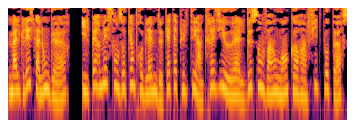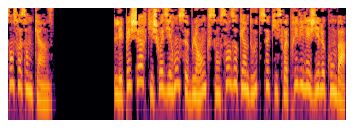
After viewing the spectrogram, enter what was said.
Malgré sa longueur, il permet sans aucun problème de catapulter un Crazy EL 220 ou encore un Feed Popper 175. Les pêcheurs qui choisiront ce blanc sont sans aucun doute ceux qui souhaitent privilégier le combat.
